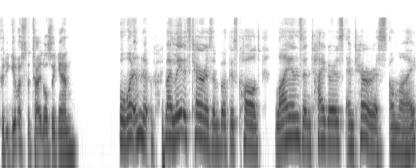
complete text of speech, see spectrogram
Could you give us the titles again? Well, one my latest terrorism book is called "Lions and Tigers and Terrorists." Oh my!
